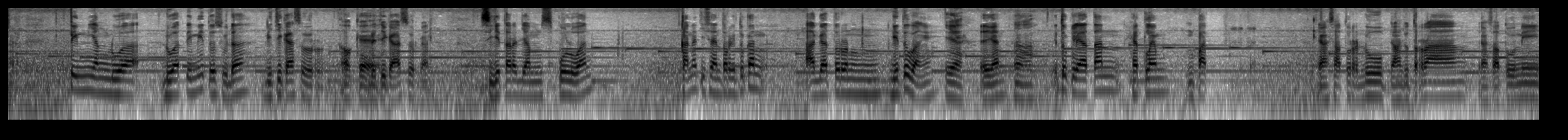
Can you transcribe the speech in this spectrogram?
Nah, tim yang dua dua tim itu sudah di Cikasur. Oke. Di Cikasur kan. Sekitar jam 10-an karena Cisentor itu kan agak turun gitu bang ya, Iya. ya kan? Heeh. Itu kelihatan headlamp 4 Yang satu redup, yang satu terang, yang satu nih,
